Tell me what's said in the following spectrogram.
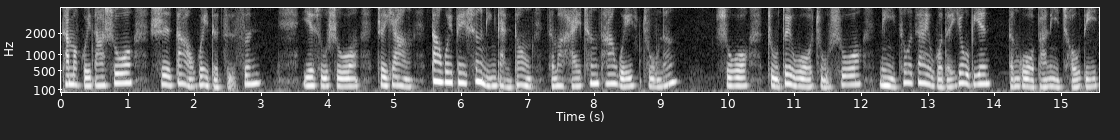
他们回答说：“是大卫的子孙。”耶稣说：“这样，大卫被圣灵感动，怎么还称他为主呢？说主对我主说：‘你坐在我的右边，等我把你仇敌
